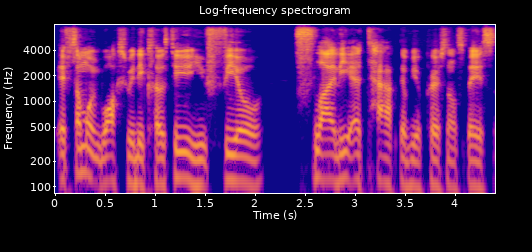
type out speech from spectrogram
If someone walks really close to you, you feel slightly attacked of your personal space.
